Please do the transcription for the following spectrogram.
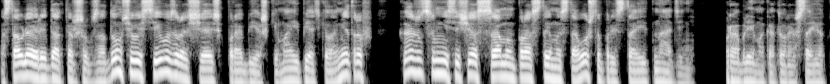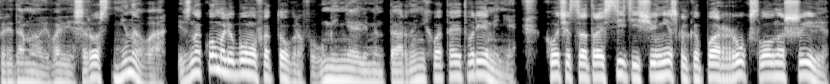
Оставляю редакторшу в задумчивости и возвращаюсь к пробежке. Мои пять километров кажутся мне сейчас самым простым из того, что предстоит на день. Проблема, которая встает передо мной во весь рост, не нова и знакома любому фотографу. У меня элементарно не хватает времени. Хочется отрастить еще несколько пар рук, словно шире.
